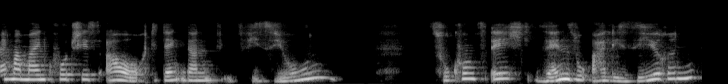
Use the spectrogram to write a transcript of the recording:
manchmal meinen Coaches auch. Die denken dann, Vision, Zukunfts-Ich, sensualisieren.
